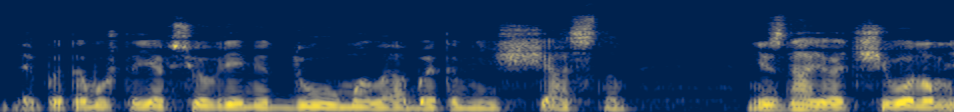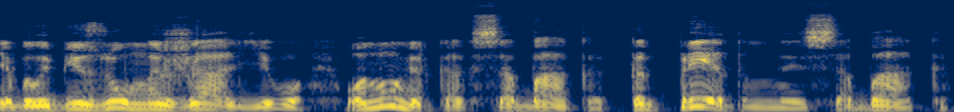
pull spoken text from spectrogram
«Да потому что я все время думала об этом несчастном». Не знаю от чего, но мне было безумно жаль его. Он умер, как собака, как преданная собака,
